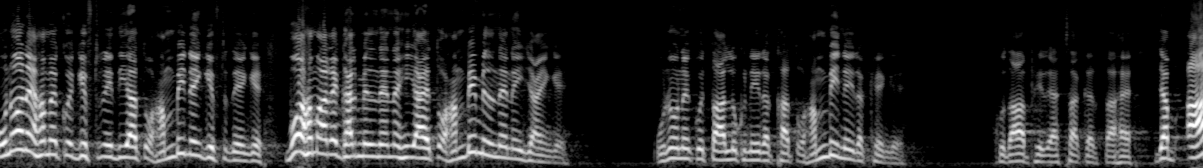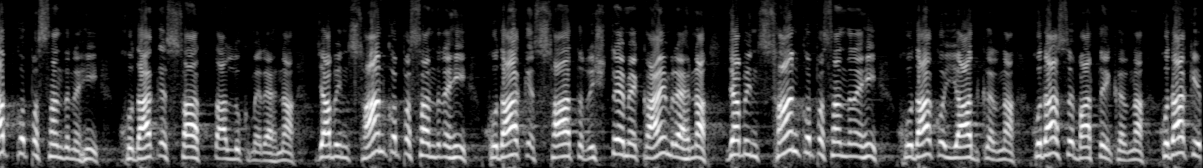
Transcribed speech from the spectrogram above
उन्होंने हमें कोई गिफ्ट नहीं दिया तो हम भी नहीं गिफ्ट देंगे। वो हमारे घर मिलने नहीं आए तो हम भी मिलने नहीं जाएँगे। उन्होंने कोई ताल्लुक नहीं रखा तो हम भी नहीं रखेंगे। खुदा फिर ऐसा करता है। जब आपको पसंद नहीं, खुदा के साथ ताल्लुक में रहना। जब इंसान को पसंद नहीं, खुदा के साथ रिश्ते में कायम रहना। जब इंसान को पसंद नहीं, खुदा को याद करना, खुदा से बातें करना, खुदा के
